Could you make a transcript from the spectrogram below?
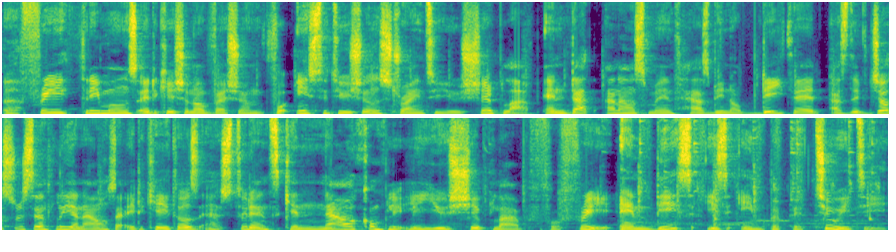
a free 3 months educational version for institutions trying to use ShapeLab. And that announcement has been updated as they've just recently announced that educators and students can now completely use ShapeLab for free. And this is in perpetuity.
